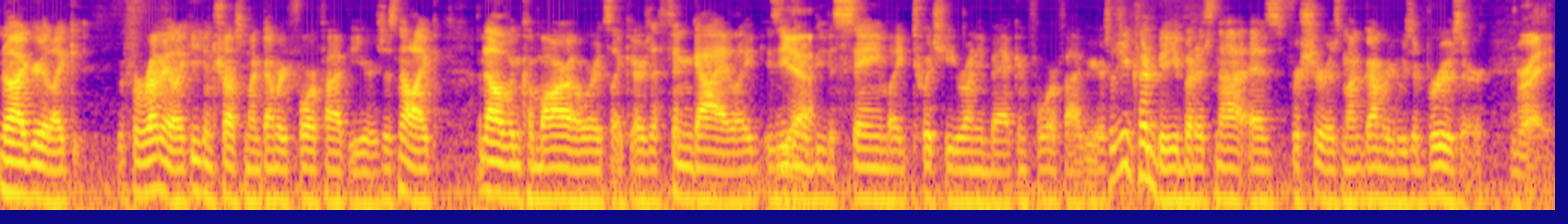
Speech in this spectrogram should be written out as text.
No, I agree. Like for Remy, like you can trust Montgomery four or five years. It's not like an Alvin Kamara where it's like there's a thin guy. Like is he Yeah. going to be the same like twitchy running back in four or five years? Which he could be, but it's not as for sure as Montgomery, who's a bruiser. Right.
